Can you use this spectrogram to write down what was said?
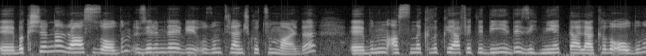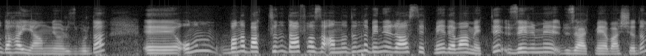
Ee, bakışlarından rahatsız oldum. Üzerimde bir uzun trenç kotum vardı. Ee, bunun aslında kılık kıyafetle değil de zihniyetle alakalı olduğunu daha iyi anlıyoruz burada. Ee, onun bana baktığını daha fazla anladığımda beni rahatsız etmeye devam etti. Üzerimi düzeltmeye başladım.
